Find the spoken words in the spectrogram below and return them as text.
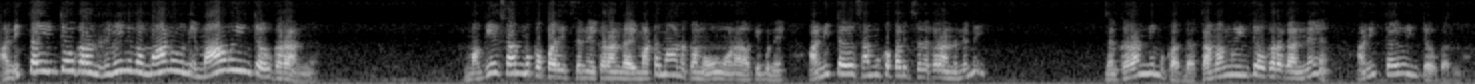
අනිත් අය ඉන්ටර්ව් කරන්න නෙමෙයි මම මානුනේ මාව ඉන්ටර්ව් කරන්න. මගේ සම්මුඛ පරීක්ෂණය කරන්නයි මට මානකම ඕනවා තිබුණේ. අනිත් අය සම්මුඛ පරීක්ෂණ කරන්න නෙමෙයි. දැන් කරන්නේ මොකද්ද? තමන්ව ඉන්ටර්ව් කරගන්නේ අනිත් අයව ඉන්ටර්ව් කරනවා.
